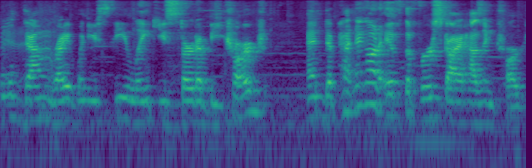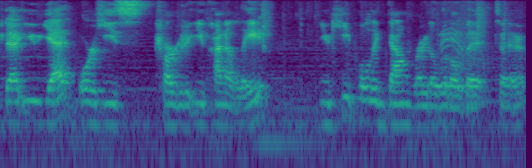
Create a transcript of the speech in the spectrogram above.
hold down right when you see Link, you start a B charge. And depending on if the first guy hasn't charged at you yet, or he's charged at you kind of late, you keep holding down right a little bit to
